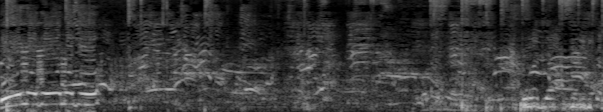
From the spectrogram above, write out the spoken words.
बोलो बोलो बोलो Itulah dia pendidikan.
